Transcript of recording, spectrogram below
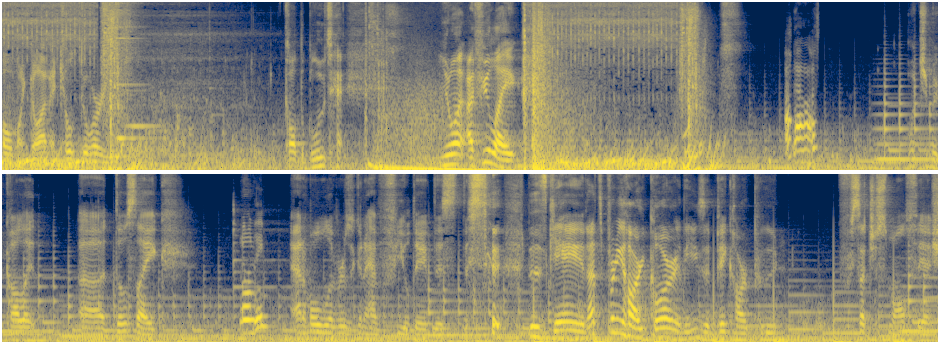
Oh my god, I killed Dory. Called the blue tang. You know what? I feel like... What you would call it? Uh, those like... Animal lovers are gonna have a field day this this this game. That's pretty hardcore. They use a big harpoon for such a small fish.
